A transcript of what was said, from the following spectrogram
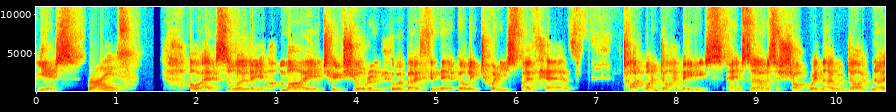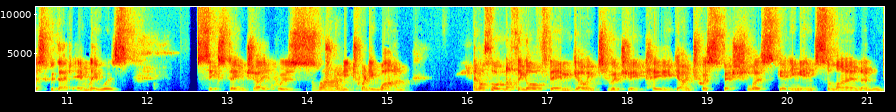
Yes. Right? Oh, absolutely. My two children, who are both in their early 20s, both have type 1 diabetes. And so that was a shock when they were diagnosed with that. Emily was 16, Jake was wow. 2021. And I thought nothing of them going to a GP, going to a specialist, getting insulin and,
